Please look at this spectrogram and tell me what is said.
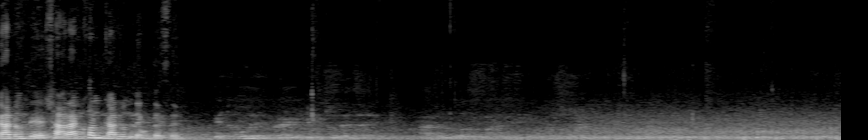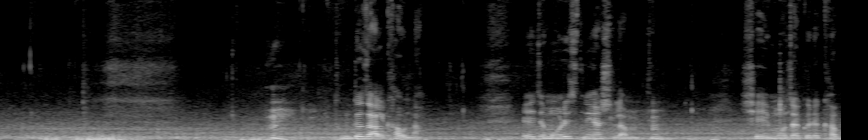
কার্টুন দিয়ে, সারাক্ষণ কার্টুন দেখতেছে। তুমি তো জাল খাও না। এই যে মরিচ নিয়ে আসলাম, হুম, সেই মজা করে খাব।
